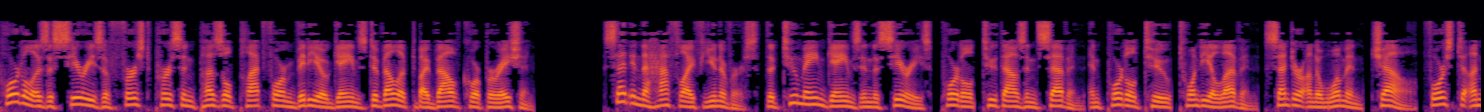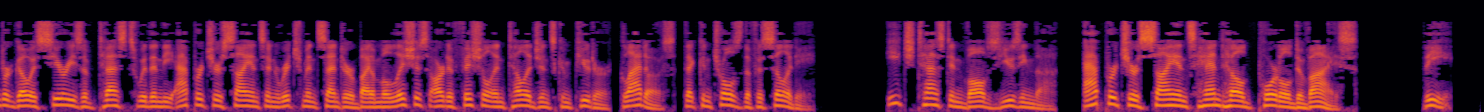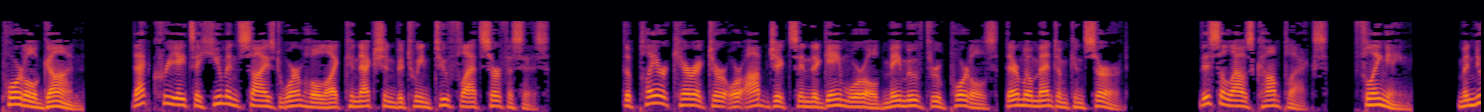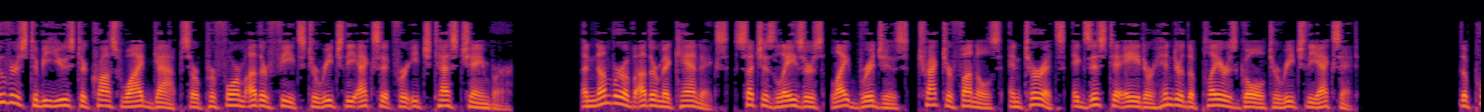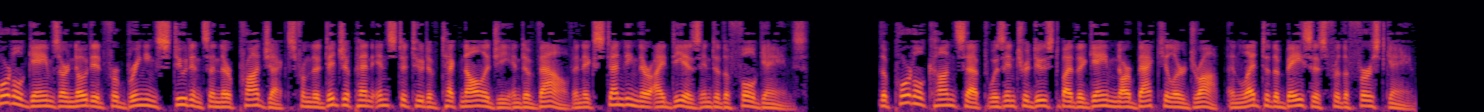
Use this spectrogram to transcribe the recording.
Portal is a series of first-person puzzle platform video games developed by Valve Corporation. Set in the Half-Life universe, the two main games in the series, Portal 2007 and Portal 2 2011, center on a woman, Chell, forced to undergo a series of tests within the Aperture Science Enrichment Center by a malicious artificial intelligence computer, GLaDOS, that controls the facility. Each test involves using the Aperture Science handheld portal device, the portal gun, that creates a human-sized wormhole-like connection between two flat surfaces. The player character or objects in the game world may move through portals, their momentum conserved. This allows complex flinging maneuvers to be used to cross wide gaps or perform other feats to reach the exit for each test chamber. A number of other mechanics, such as lasers, light bridges, tractor funnels, and turrets, exist to aid or hinder the player's goal to reach the exit. The Portal games are noted for bringing students and their projects from the DigiPen Institute of Technology into Valve and extending their ideas into the full games. The Portal concept was introduced by the game Narbacular Drop and led to the basis for the first game.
